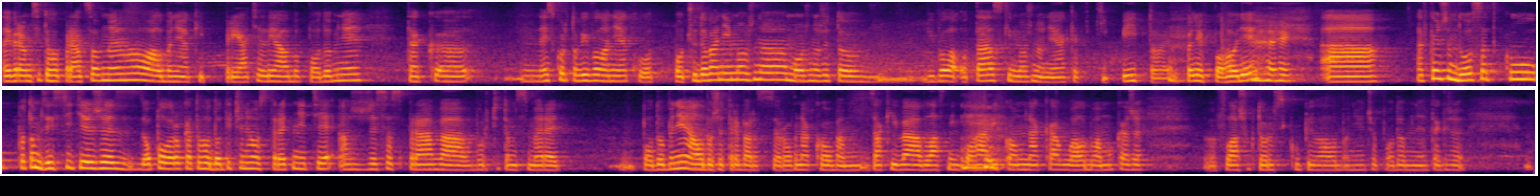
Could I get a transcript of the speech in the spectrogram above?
aj v rámci toho pracovného alebo nejakí priatelia alebo podobne, tak a, najskôr to vyvolá nejakú počudovanie možno, možno, že to vyvolá otázky, možno nejaké vtipy, to je úplne v pohode. A, a v konečnom dôsledku potom zistíte, že o pol roka toho dotyčeného stretnete a že sa správa v určitom smere podobne, alebo že treba rovnako vám zakýva vlastným pohárikom na kávu, alebo vám ukáže fľašu, ktorú si kúpila, alebo niečo podobne. Takže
